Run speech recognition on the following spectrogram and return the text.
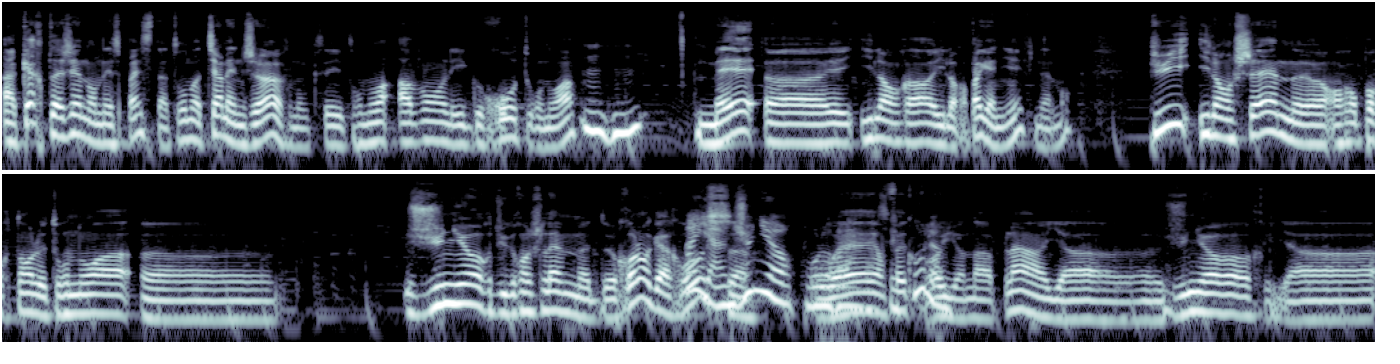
à Carthagène en Espagne. C'est un tournoi Challenger, donc c'est les tournois avant les gros tournois. Mhm. Mais euh, il aura, il aura pas gagné finalement. Puis il enchaîne euh, en remportant le tournoi euh, junior du Grand Chelem de Roland Garros. Ah, il y a un junior pour le Ouais, Roland, en fait, cool. oh, il y en a plein. Il y a euh, junior, il y a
